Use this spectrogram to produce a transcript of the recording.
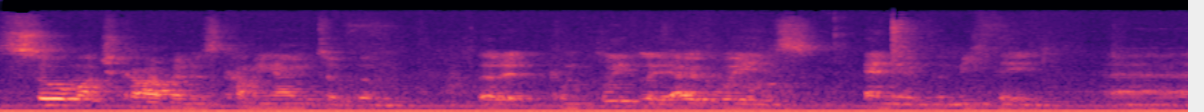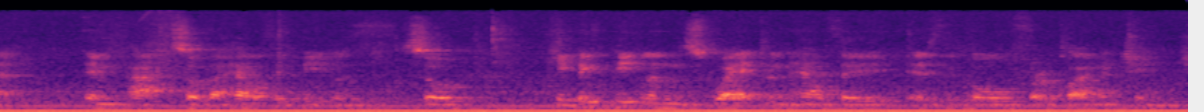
so much carbon is coming out of them that it completely outweighs any of the methane uh, impacts of a healthy peatland. So keeping peatlands wet and healthy is the goal for climate change.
